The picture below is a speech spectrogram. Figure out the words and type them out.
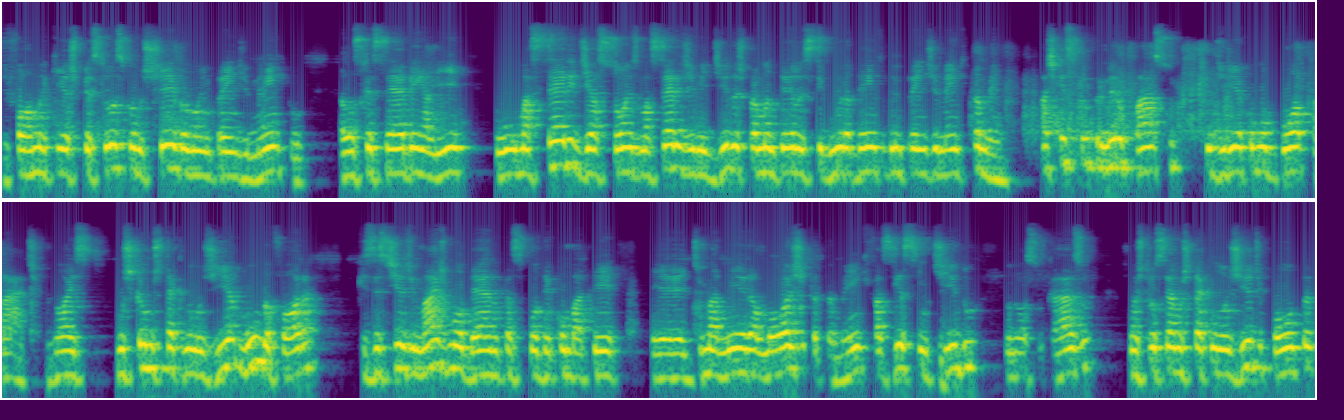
de forma que as pessoas quando chegam no empreendimento, elas recebem ali uma série de ações, uma série de medidas para mantê-las seguras dentro do empreendimento também. Acho que esse foi o primeiro passo, eu diria, como boa prática. Nós buscamos tecnologia, mundo afora, que existia de mais moderno para se poder combater eh, de maneira lógica também, que fazia sentido no nosso caso. Nós trouxemos tecnologia de ponta,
